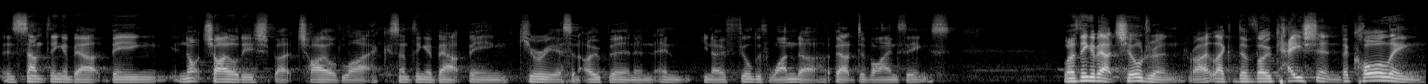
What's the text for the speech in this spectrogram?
There's something about being not childish, but childlike, something about being curious and open and, and you know, filled with wonder about divine things. When I think about children, right, like the vocation, the calling,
